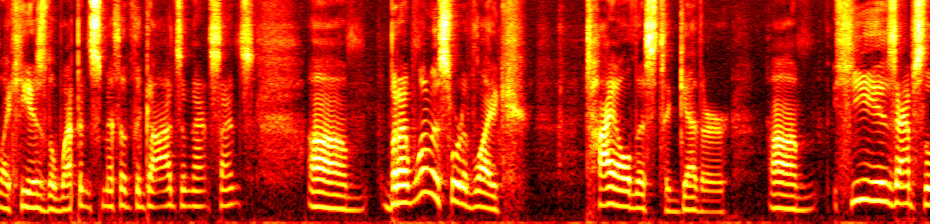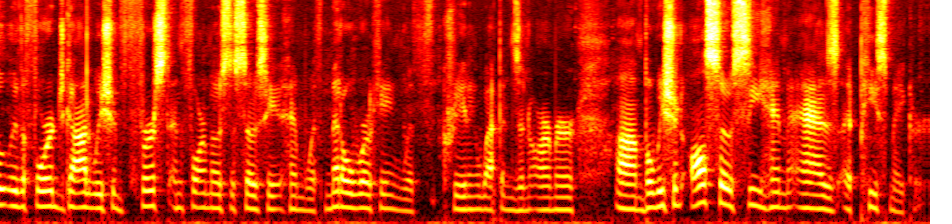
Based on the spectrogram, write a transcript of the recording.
Like, he is the weaponsmith of the gods in that sense. Um, but I want to sort of like tie all this together. Um, he is absolutely the forge god. We should first and foremost associate him with metalworking, with creating weapons and armor. Um, but we should also see him as a peacemaker.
